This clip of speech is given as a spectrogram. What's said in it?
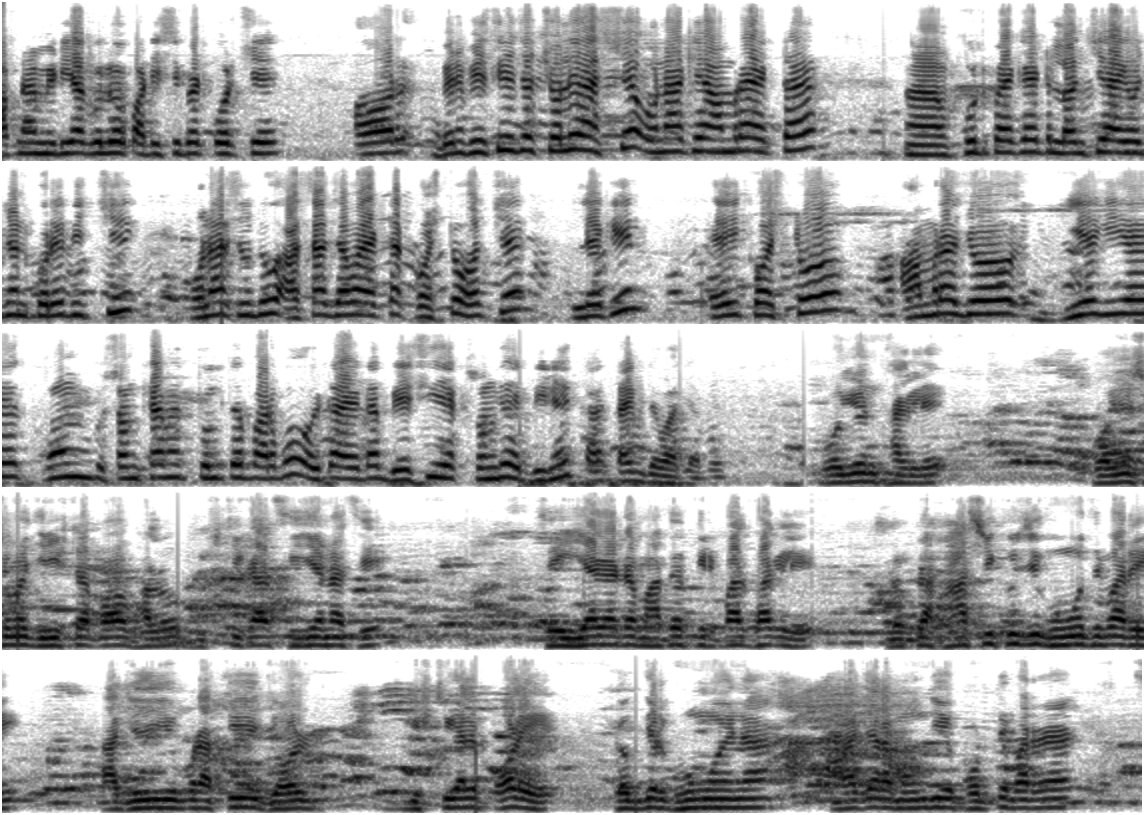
আপনার মিডিয়াগুলো পার্টিসিপেট করছে। আর বেনিফিশিয়ারি যে চলে আসছে, ওনাকে আমরা একটা ফুড প্যাকেট লাঞ্চে আয়োজন করে দিচ্ছি। ওনার শুধু আসা যাওয়া একটা কষ্ট হচ্ছে, লেকিন এই কষ্ট আমরা যে গিয়ে গিয়ে কম সংখ্যা মে তুলতে পারব, ওইটা, এটা বেশি একসঙ্গে একদিনে টাইম দেওয়া যাবে। প্রয়োজন থাকলে, প্রয়োজন সময় জিনিসটা পাওয়া ভালো বৃষ্টিকাল সিজন আছে, সেই জায়গাটা মাথায় তিরপাল থাকলে লোকটা হাসি খুশি ঘুমোতে পারে, আর যদি রাত্রে জল বৃষ্টিকালে পড়ে, লোকদের ঘুম হয় না বাচ্চারা মন দিয়ে পড়তে পারে না,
